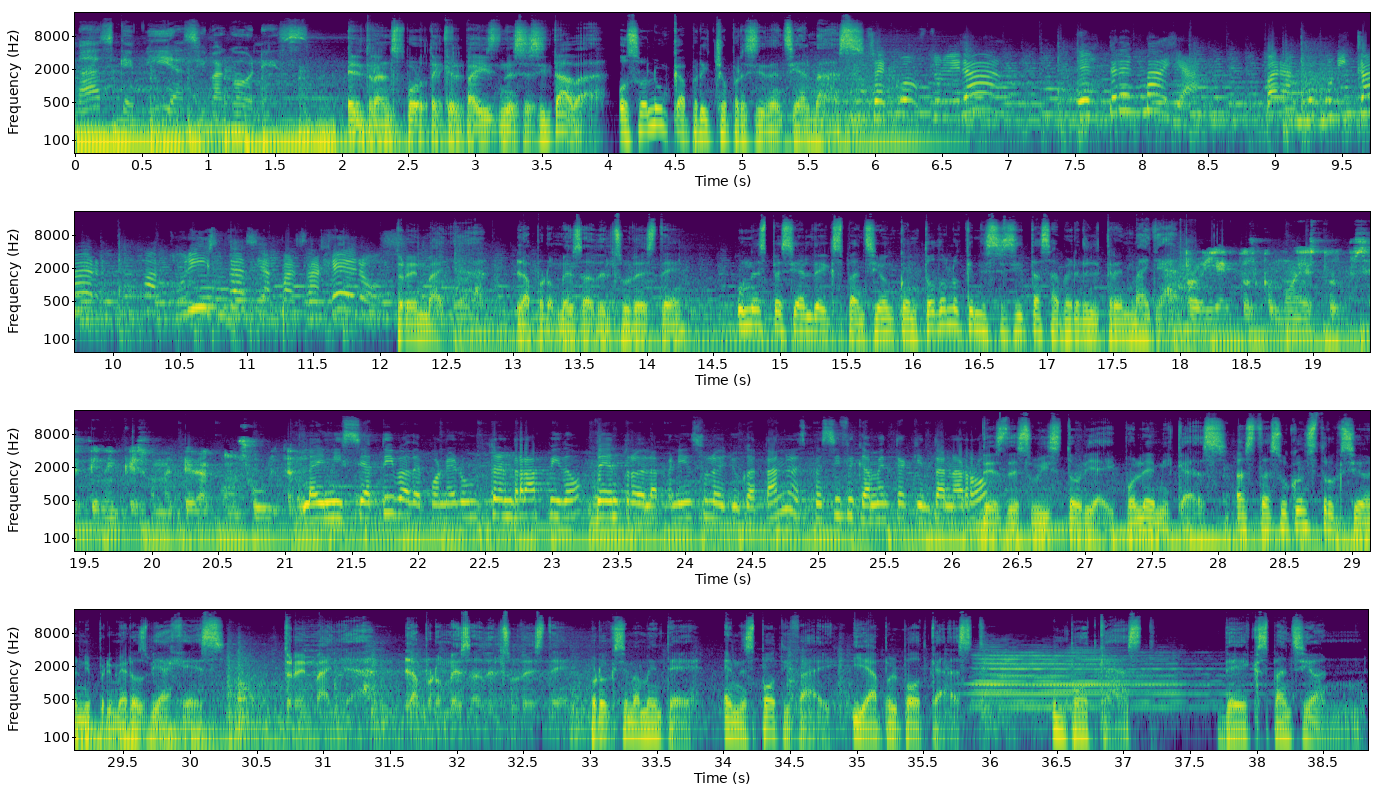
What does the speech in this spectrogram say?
más que vías y vagones. El transporte que el país necesitaba o solo un capricho presidencial más. Se construirá el tren Maya para comunicar a turistas y a pasajeros. Tren Maya, la promesa del sureste. Un especial de expansión con todo lo que necesitas saber del tren Maya. Proyectos como estos pues, se tienen que someter a consulta. La iniciativa de poner un tren rápido dentro de la península de Yucatán, específicamente a Quintana Roo. Desde su historia y polémicas hasta su construcción y primeros viajes. Tren Maya, la promesa del sureste. Próximamente en Spotify y Apple Podcast. Un podcast de expansión.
